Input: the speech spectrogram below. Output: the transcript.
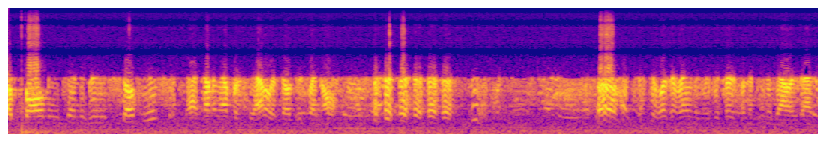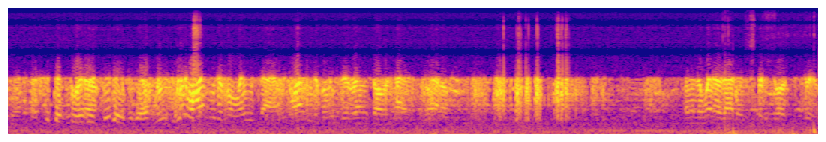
a balmy 10 degrees Celsius. Uh, coming up from Seattle, it felt just like home. uh, Since it wasn't raining, we just heard from the peanut gallery back here. ago. We, we want you to believe that. We want you to believe it rains all the time in Seattle. And in the winter, that is pretty close to true.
